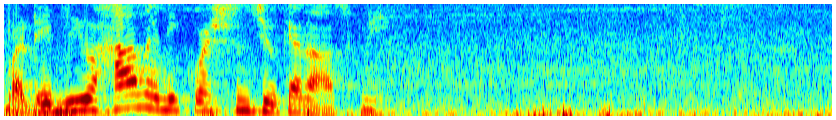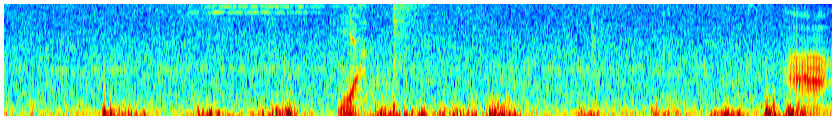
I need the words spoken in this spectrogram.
But if you have any questions, you can ask me. Yeah. Uh,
